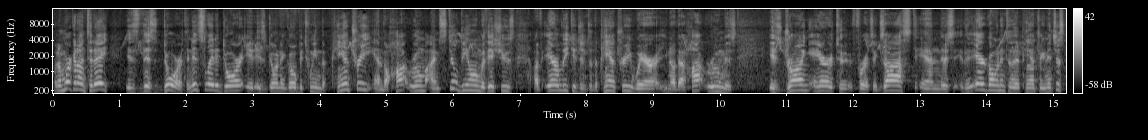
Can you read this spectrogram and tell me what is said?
What I'm working on today is this door. It's an insulated door. It is going to go between the pantry and the hot room. I'm still dealing with issues of air leakage into the pantry where, you know, that hot room is is drawing air to for its exhaust and there's, the air going into the pantry and it just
